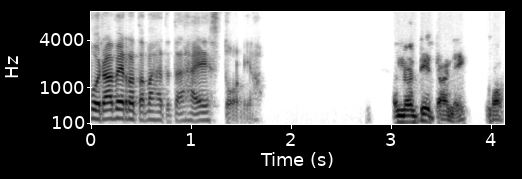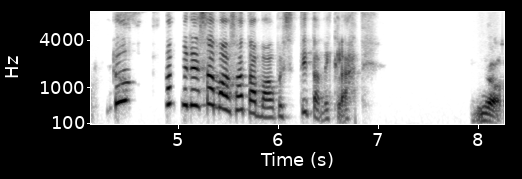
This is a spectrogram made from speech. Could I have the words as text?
voidaan verrata vähän tätä Estoniaa. No Titanikko. No, menee samaan satamaan, missä Titanic lähti. Joo.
